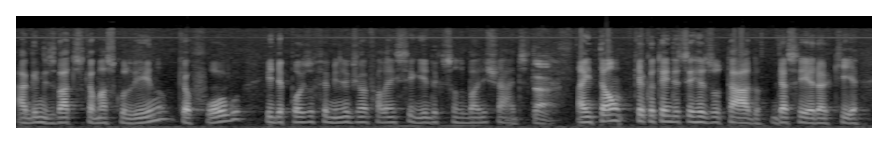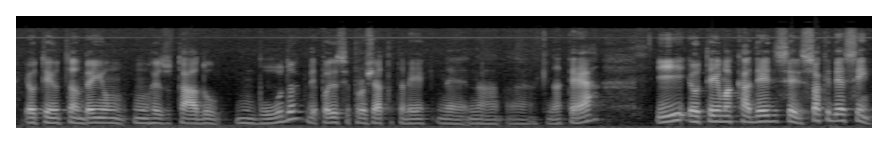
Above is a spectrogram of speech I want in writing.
Agnisvatas, que é o masculino, que é o fogo, e depois o feminino, que a gente vai falar em seguida, que são os barixades. Tá. Ah, então, o que, é que eu tenho desse resultado, dessa hierarquia? Eu tenho também um, um resultado, um Buda, que depois ele se projeta também né, na- na- aqui na Terra, e eu tenho uma cadeia de seres. Só que assim,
